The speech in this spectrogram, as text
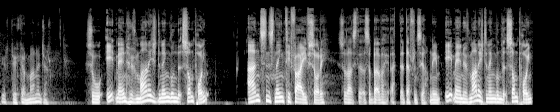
Caretaker manager. So, eight men who've managed in England at some point and since 95, sorry. So, that's, that's a bit of a, a difference there. Name eight men who've managed in England at some point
